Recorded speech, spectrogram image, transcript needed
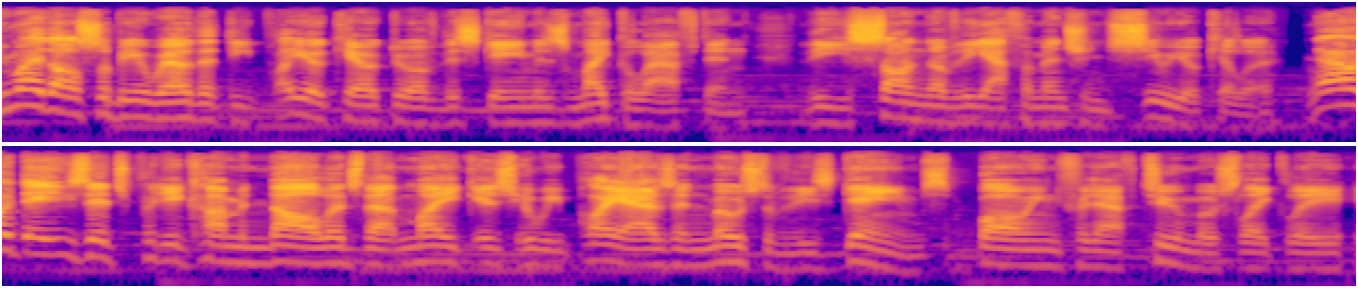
You might also be aware that the player character of this game is Michael Afton, the son of the aforementioned serial killer. Nowadays, it's pretty common knowledge that Mike is who we play as in most of these games, barring FNAF 2 most likely,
